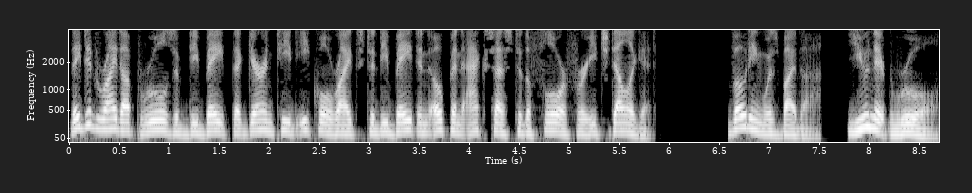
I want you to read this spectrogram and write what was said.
They did write up rules of debate that guaranteed equal rights to debate and open access to the floor for each delegate. Voting was by the unit rule.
